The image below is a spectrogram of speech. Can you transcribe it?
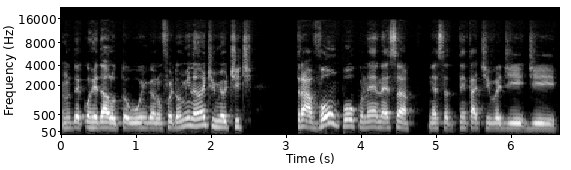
No decorrer da luta, o enganou foi dominante. O Miotite travou um pouco, né? Nessa, nessa tentativa de, de,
